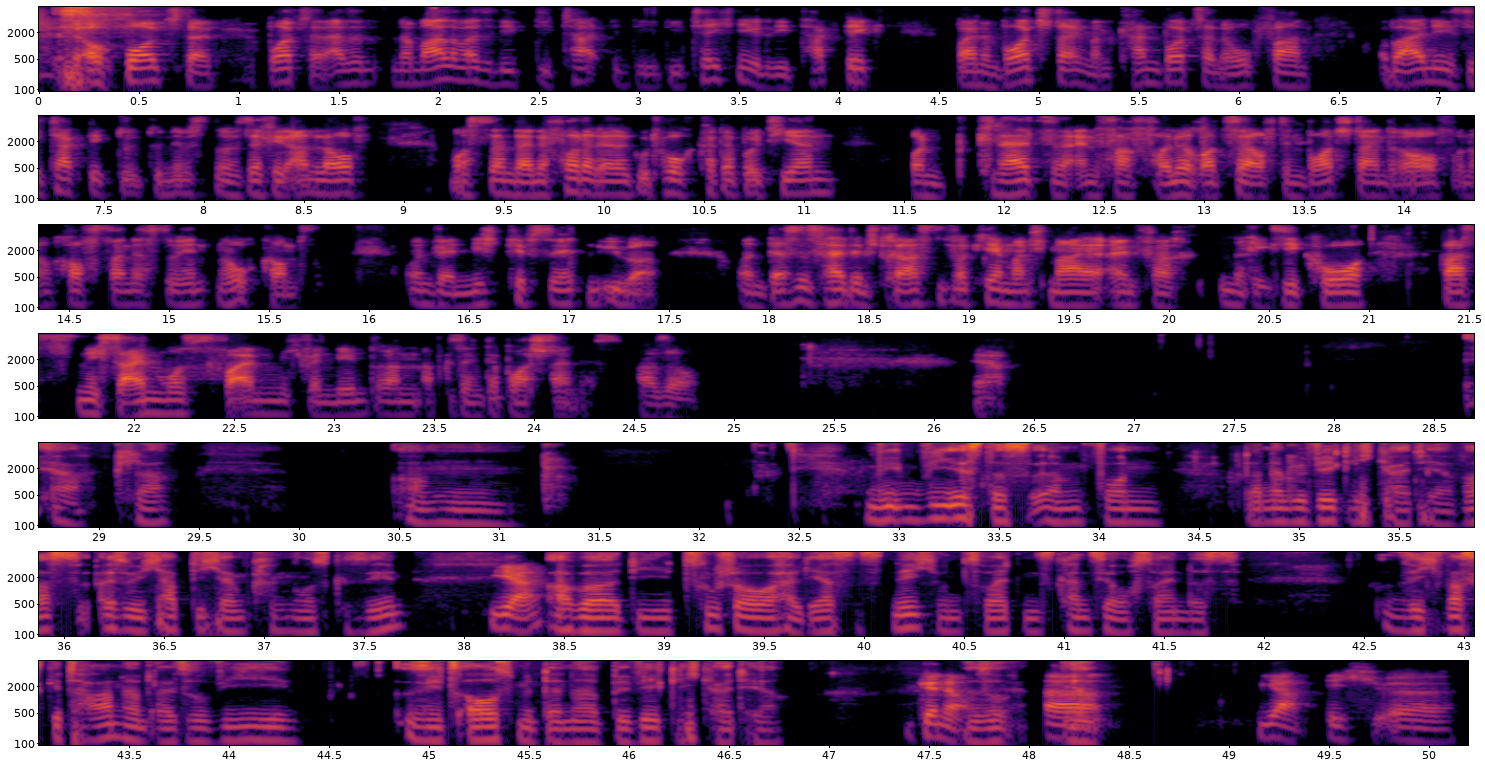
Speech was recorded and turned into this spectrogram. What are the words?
Ja, auch Bordstein. Bordstein. Also normalerweise die, die, die, die Technik oder die Taktik bei einem Bordstein, man kann Bordsteine hochfahren, aber eigentlich ist die Taktik, du, du nimmst nur sehr viel Anlauf, musst dann deine Vorderräder gut hochkatapultieren und knallst dann einfach volle Rotze auf den Bordstein drauf und hoffst dann, dass du hinten hochkommst. Und wenn nicht, kippst du hinten über. Und das ist halt im Straßenverkehr manchmal einfach ein Risiko, was nicht sein muss, vor allem nicht, wenn nebendran abgesenkter Bordstein ist. Also, ja. Ja, klar. Ähm, wie, wie ist das ähm, von deiner Beweglichkeit her? Was, also ich habe dich ja im Krankenhaus gesehen, Ja, aber die Zuschauer halt erstens nicht und zweitens kann es ja auch sein, dass sich was getan hat. Also wie sieht's aus mit deiner Beweglichkeit her? genau. Also, Äh, ja, ja, ich, äh,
